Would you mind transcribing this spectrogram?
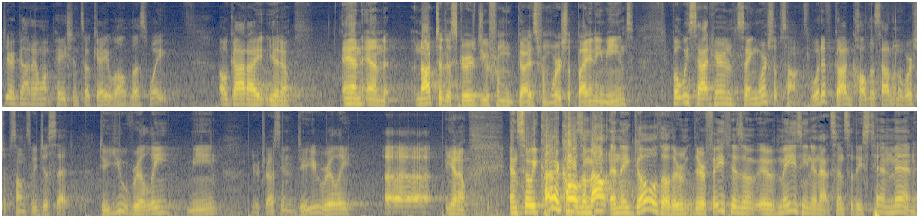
Dear God, I want patience. Okay, well, let's wait. Oh, God, I, you know. And, and not to discourage you from guys from worship by any means, but we sat here and sang worship songs. What if God called us out on the worship songs we just said? Do you really mean you're trusting? Do you really uh, you know. And so he kind of calls them out, and they go, though. Their, their faith is amazing in that sense of these 10 men.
